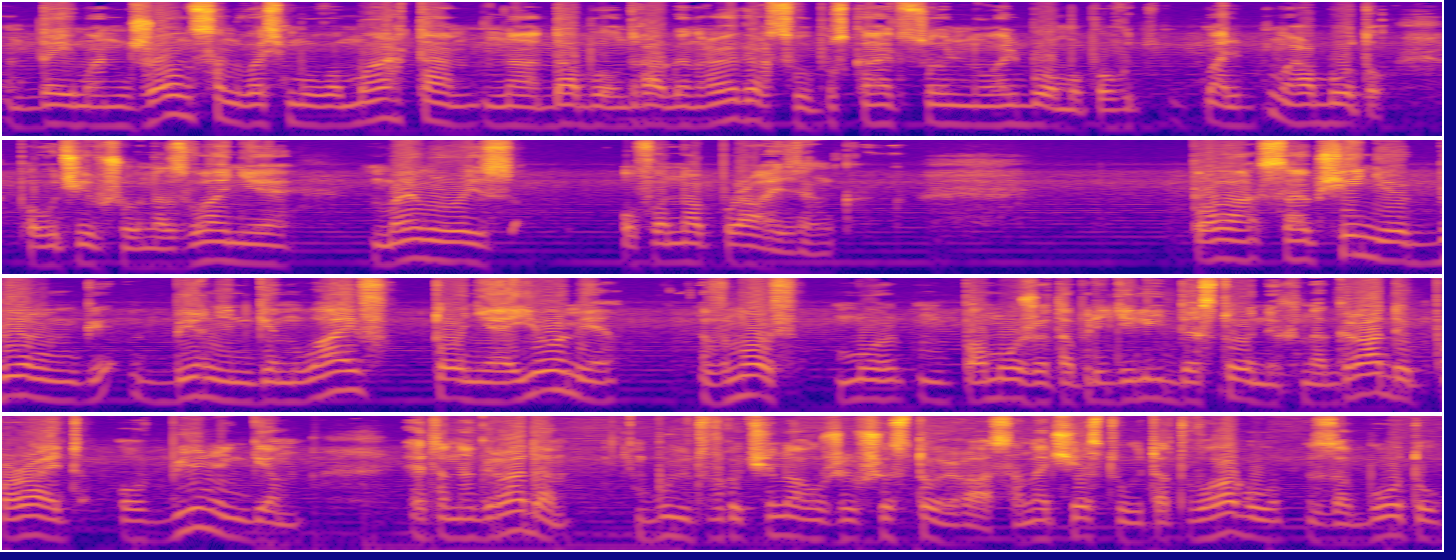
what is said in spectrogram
Дэймон Джонсон 8 марта на Double Dragon Records выпускает сольную альбому, работу, получившую название Memories of an Uprising. По сообщению Birmingham Live, Тони Айоми вновь поможет определить достойных награды Pride of Birmingham. Эта награда будет вручена уже в шестой раз. Она чествует отвагу, заботу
